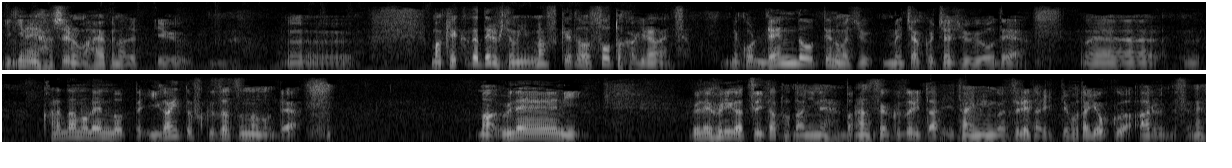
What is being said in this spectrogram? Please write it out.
いきなり走るのが速くなるっていう、うまあ、結果が出る人もいますけど、そうとは限らないんですよ。で、これ連動っていうのがめちゃくちゃ重要で、えー、体の連動って意外と複雑なので、まあ、腕に、腕振りがついた途端にね、バランスが崩れたり、タイミングがずれたりっていうことはよくあるんですよね。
